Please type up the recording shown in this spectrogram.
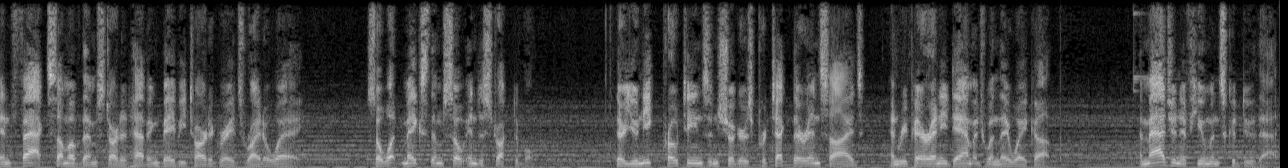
In fact, some of them started having baby tardigrades right away. So what makes them so indestructible? Their unique proteins and sugars protect their insides and repair any damage when they wake up. Imagine if humans could do that.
